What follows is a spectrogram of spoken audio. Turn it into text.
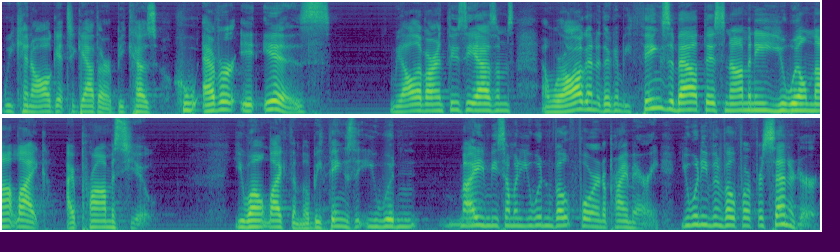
we can all get together because whoever it is, we all have our enthusiasms, and we're all gonna. There are gonna be things about this nominee you will not like. I promise you, you won't like them. There'll be things that you wouldn't. Might even be someone you wouldn't vote for in a primary. You wouldn't even vote for for senator,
